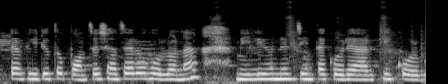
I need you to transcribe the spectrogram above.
একটা ভিডিও তো পঞ্চাশ হাজারও হলো না, মিলিয়নের চিন্তা করে আর কি করব।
